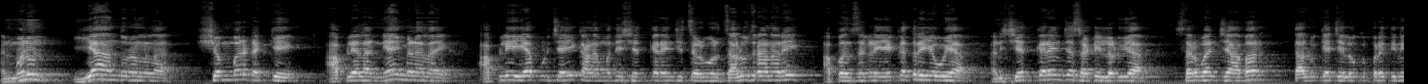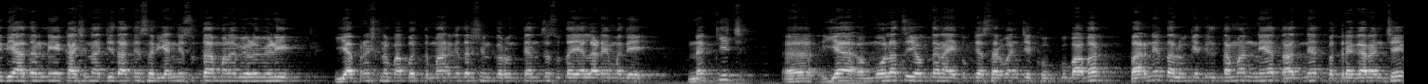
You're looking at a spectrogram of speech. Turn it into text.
आणि म्हणून या आंदोलनाला शंभर टक्के आपल्याला न्याय मिळाला आहे आपले या पुढच्याही काळामध्ये शेतकऱ्यांची चळवळ चालूच राहणार आहे. आपण सगळे एकत्र येऊया आणि शेतकऱ्यांच्यासाठी लढूया. सर्वांचे आभार. तालुक्याचे लोकप्रतिनिधी आदरणीय काशीनाथजी दाते सर यांनी सुद्धा मला वेळोवेळी या प्रश्नाबाबत मार्गदर्शन करून त्यांचं सुद्धा या लढ्यामध्ये नक्कीच या मोलाचं योगदान आहे. तुमच्या सर्वांचे खूप खूप आभार. पारनेर तालुक्यातील तमाम ज्ञात अज्ञात पत्रकारांचे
